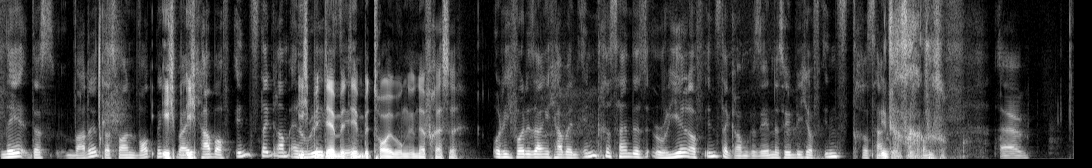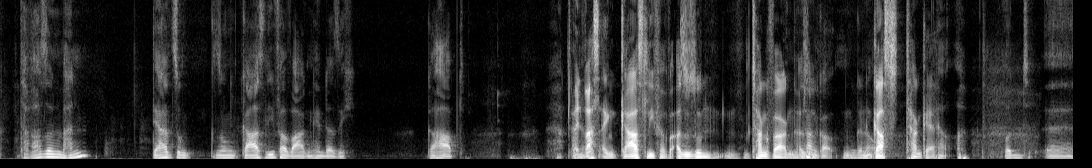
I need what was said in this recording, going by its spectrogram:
Nee, das, warte, das war ein Wortmix, Ich- weil ich- ich, habe auf Instagram ein Ich Reel bin der mit gesehen den Betäubungen in der Fresse. und ich wollte sagen, ich habe ein interessantes Reel auf Instagram gesehen, deswegen bin ich auf interessant gekommen. Ähm, da war so ein Mann, der hat so, ein- so einen Gaslieferwagen hinter sich gehabt. Ein was? Ein Gaslieferwagen, also so ein Tankwagen. Ein Also Tanker, genau. Ein Gastanker. Ja. Und äh,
